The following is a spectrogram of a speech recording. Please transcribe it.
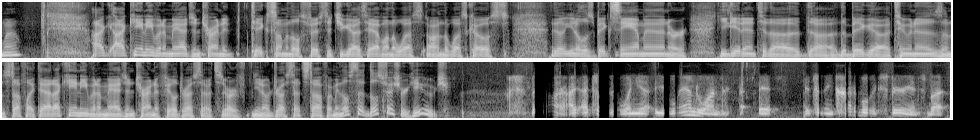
Well, I, I can't even imagine trying to take some of those fish that you guys have on the west on the west coast. You know, you know those big salmon, or you get into the the, the big uh, tunas and stuff like that. I can't even imagine trying to field dress that or you know dress that stuff. I mean, those those fish are huge. They are. I, I tell you, when you, you land one, it it's an incredible experience, but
